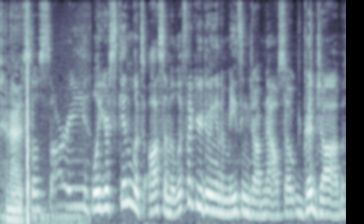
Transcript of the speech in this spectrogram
10 out I'm so sorry. Well, your skin looks awesome. It looks like you're doing an amazing job now, so good job.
